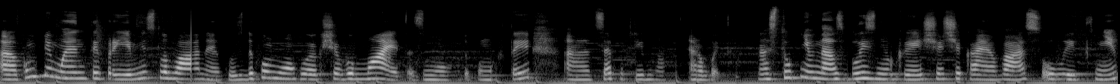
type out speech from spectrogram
е, компліменти, приємні слова, на якусь допомогу. Якщо ви маєте змогу допомогти, е, це потрібно робити. Наступні в нас близнюки, що чекає вас у липні.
